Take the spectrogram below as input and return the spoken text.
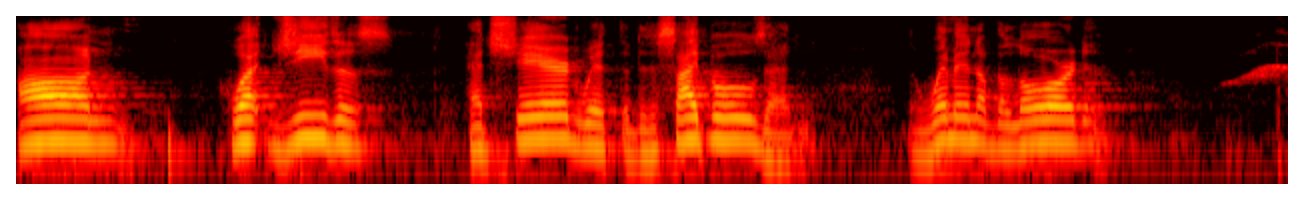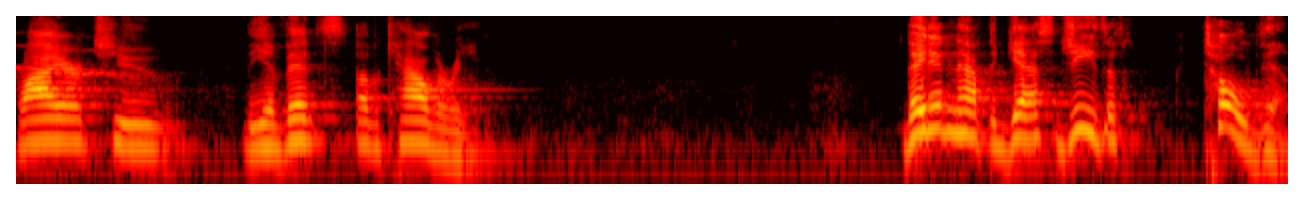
on what Jesus had shared with the disciples and the women of the Lord prior to the events of Calvary. They didn't have to guess, Jesus told them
